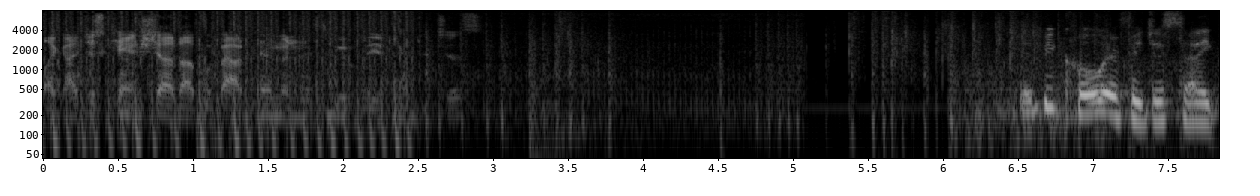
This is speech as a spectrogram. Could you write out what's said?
Like I just can't shut up about him and his movie appendages. It'd be cooler if he just like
